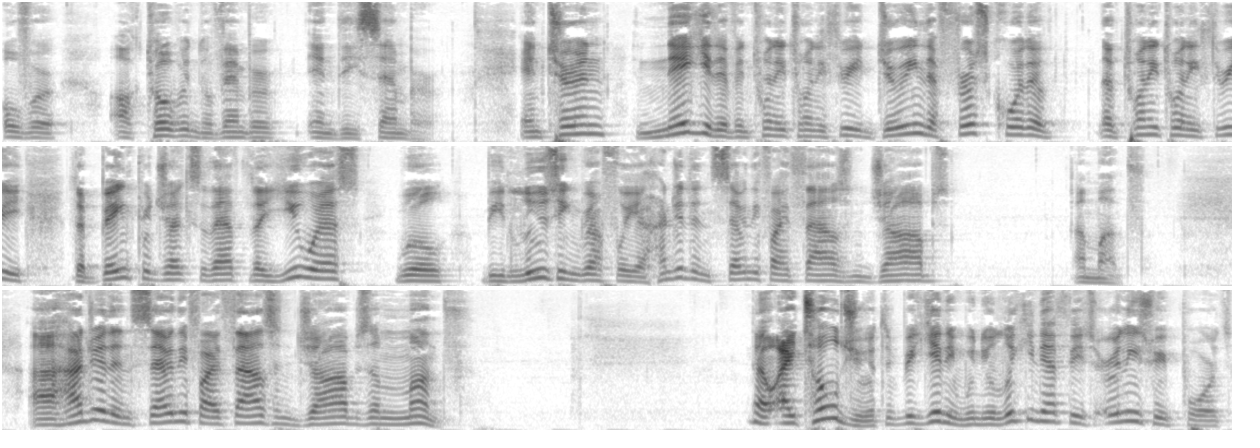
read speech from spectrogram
over October, November, and December. And turn negative in 2023 during the first quarter of, of 2023, the bank projects that the U.S. will be losing roughly 175,000 jobs a month. 175,000 jobs a month. Now, I told you at the beginning when you're looking at these earnings reports,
